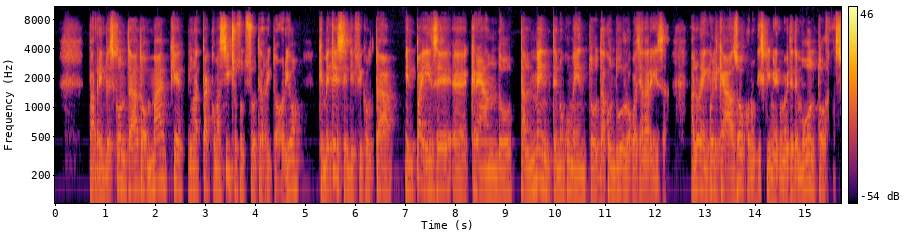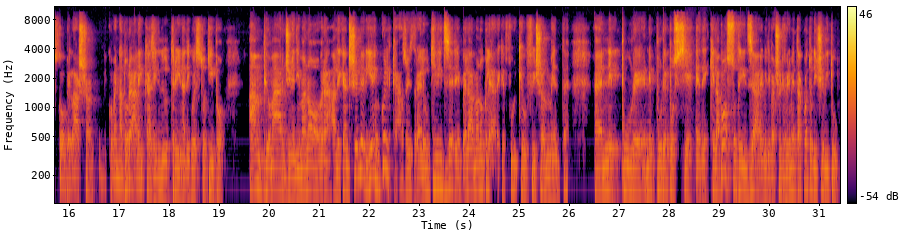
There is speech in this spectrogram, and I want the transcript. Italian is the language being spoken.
parrebbe scontato, ma anche ad un attacco massiccio sul suo territorio che mettesse in difficoltà il paese eh, creando talmente documento da condurlo quasi alla resa. Allora in quel caso, con un discrimine come vedete molto lasco, che lascia come naturale in casi di dottrina di questo tipo ampio margine di manovra alle cancellerie, in quel caso Israele utilizzerebbe l'arma nucleare che, fu, che ufficialmente eh, neppure, neppure possiede, che la possa utilizzare, quindi faccio riferimento a quanto dicevi tu,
